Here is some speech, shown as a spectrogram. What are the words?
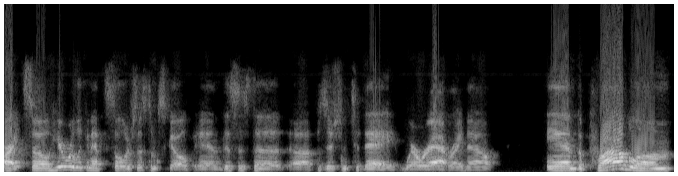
All right, so here we're looking at the solar system scope, and this is the uh, position today where we're at right now. And the problem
